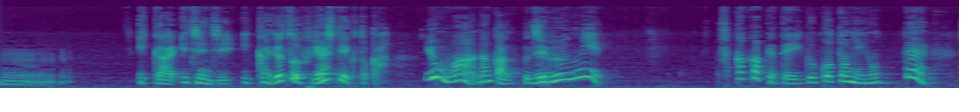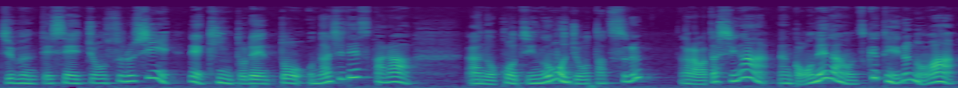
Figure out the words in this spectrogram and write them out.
うん、1回、1日1回ずつ増やしていくとか。要は、なんか自分に負荷かけていくことによって自分って成長するし、ね、筋トレと同じですから、あの、コーチングも上達する。だから私がなんかお値段をつけているのは、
